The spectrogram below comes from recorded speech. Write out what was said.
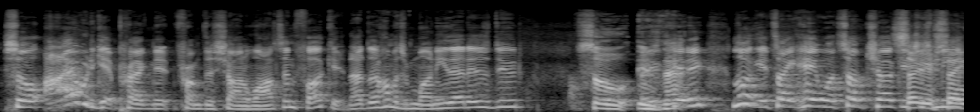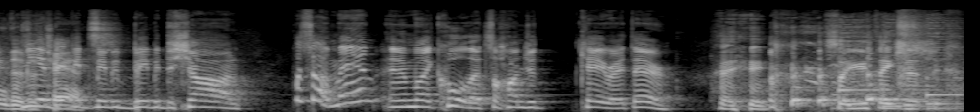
So I would get pregnant from Deshaun Watson. Fuck it. That, how much money that is, dude? So Are is you that kidding? Look, it's like, hey, what's up, Chuck? So it's you're just saying me, there's me a and chance. baby, baby, baby Deshaun. What's up, man? And I'm like, cool, that's 100K right there. so you think that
